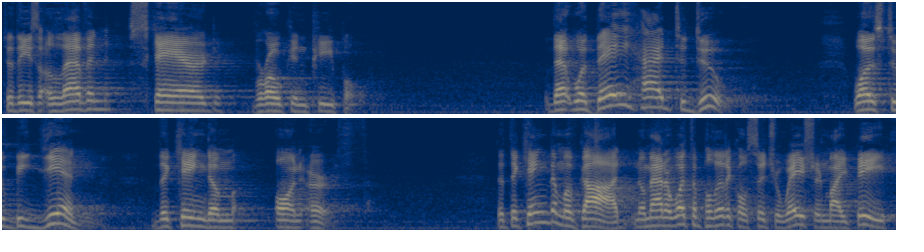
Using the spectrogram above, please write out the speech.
to these 11 scared, broken people that what they had to do was to begin the kingdom on earth. That the kingdom of God, no matter what the political situation might be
